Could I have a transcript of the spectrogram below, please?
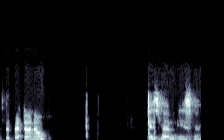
Is it better now? യെസ് മാം യെസ് മാം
